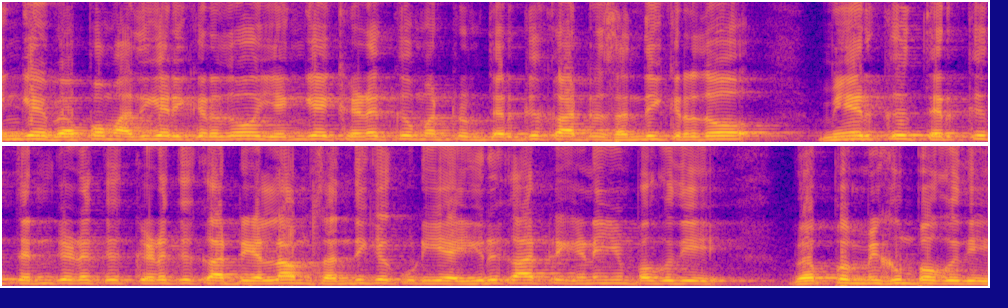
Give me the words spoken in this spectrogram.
எங்கே வெப்பம் அதிகரிக்கிறதோ எங்கே கிழக்கு மற்றும் தெற்கு காற்று சந்திக்கிறதோ மேற்கு தெற்கு தென்கிழக்கு கிழக்கு காற்று எல்லாம் சந்திக்கக்கூடிய இரு காற்று இணையும் பகுதி வெப்பம் மிகும் பகுதி.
